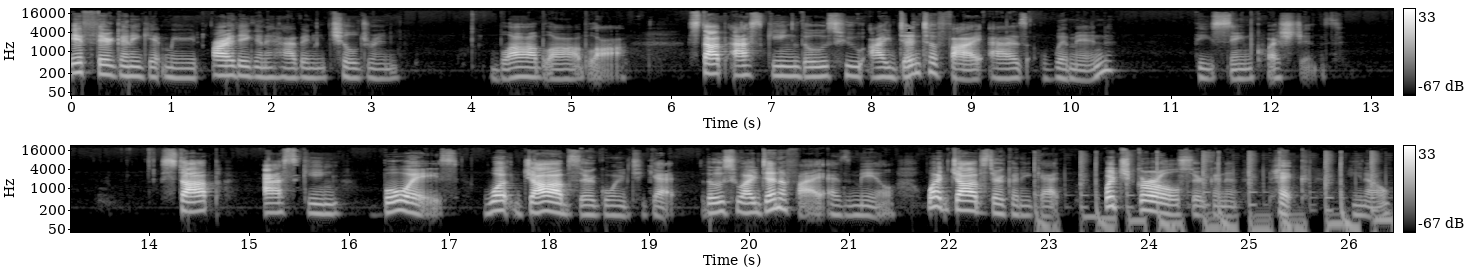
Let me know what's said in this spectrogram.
if they're going to get married, are they going to have any children, blah, blah, blah. Stop asking those who identify as women these same questions. Stop asking boys what jobs they're going to get, those who identify as male, what jobs they're going to get, which girls they're going to pick, you know.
